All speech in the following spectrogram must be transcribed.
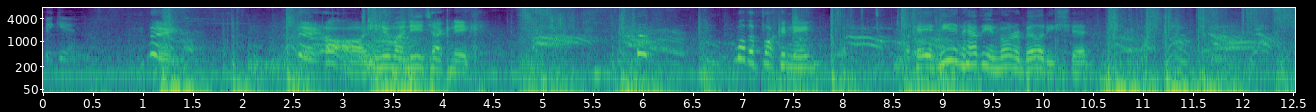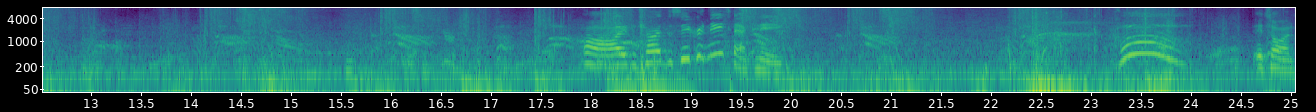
Begin. Oh, he knew my knee technique. Motherfucking knee. Okay, if he didn't have the invulnerability shit. Oh, I even tried the secret knee technique. it's on.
